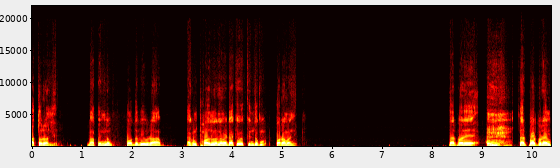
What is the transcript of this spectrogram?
আতর আলী, বাপের নাম পদবী, ওরা এখন ফজলা নামে ডাকে, কিন্তু পরামানিক। তারপরে তারপর পরে আমি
